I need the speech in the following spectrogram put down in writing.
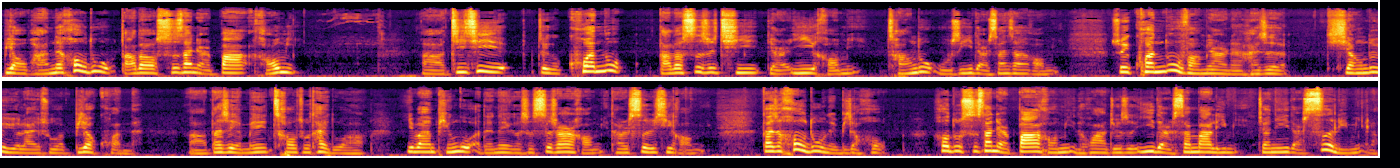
表盘的厚度达到十三点八毫米，啊，机器这个宽度达到四十七点一毫米，长度五十一点三三毫米，所以宽度方面呢，还是相对于来说比较宽的啊，但是也没超出太多哈。一般苹果的那个是四十二毫米，它是四十七毫米，但是厚度呢比较厚。厚度十三点八毫米的话，就是一点三八厘米，将近一点四厘米了。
